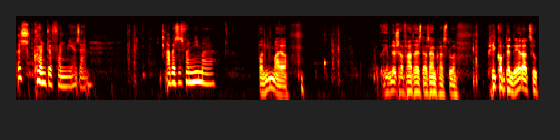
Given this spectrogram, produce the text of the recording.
Es könnte von mir sein. Aber es ist von Niemeyer. Von Niemeyer. Himmlischer Vater ist da sein Pastor. Wie kommt denn der dazu?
